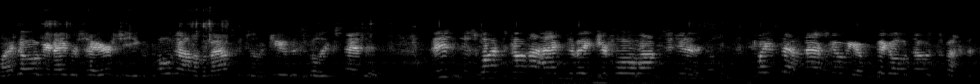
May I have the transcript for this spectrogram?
let go of your neighbor's hair so you can pull down on the mask until the tube is fully extended. This is what's going to activate your flow of oxygen. Place that mask over your big old nose and mouth and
